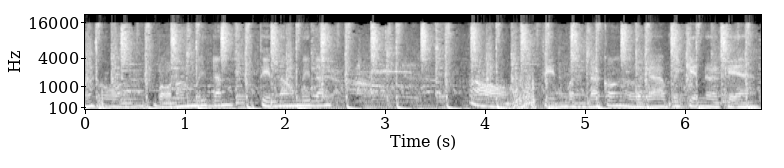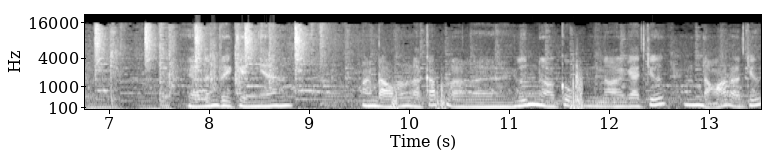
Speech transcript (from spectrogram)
nó thua bộ nó không biết đánh team nó không biết đánh. Ồ oh, team mình đã có người ra viking rồi kìa. Ra lính viking nha. Ban đầu nó là cấp là, lính nọ cung ờ, ra trước lính đỏ ra trước.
